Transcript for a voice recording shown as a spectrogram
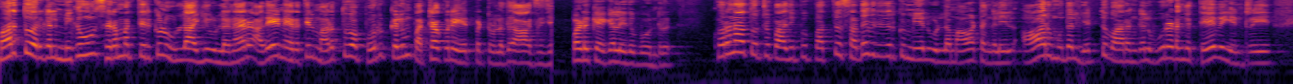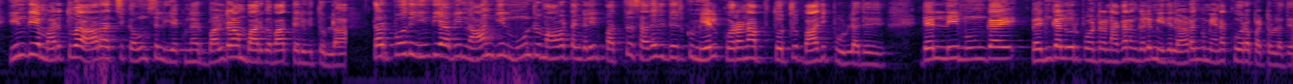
மருத்துவர்கள் மிகவும் சிரமத்திற்குள் உள்ளாகியுள்ளனர். அதே நேரத்தில் மருத்துவ பொருட்களும் பற்றாக்குறை ஏற்பட்டுள்ளது. ஆக்சிஜன் படுக்கைகள் இது போன்று. கொரோனா தொற்று பாதிப்பு பத்து சதவீதத்திற்கும் மேல் உள்ள மாவட்டங்களில் ஆறு முதல் எட்டு வாரங்கள் ஊரடங்கு தேவை என்று இந்திய மருத்துவ ஆராய்ச்சி கவுன்சில் இயக்குனர் பல்ராம் பார்கவா தெரிவித்துள்ளார். தற்போது இந்தியாவின் நான்கில் மூன்று மாவட்டங்களில் பத்து சதவீதத்திற்கும் மேல் கொரோனா தொற்று பாதிப்பு உள்ளது. டெல்லி மும்பை பெங்களூர் போன்ற நகரங்களும் இதில் அடங்கும் என கூறப்பட்டுள்ளது.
